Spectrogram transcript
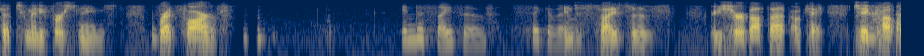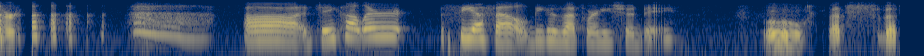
said too many first names. Brett Favre. Indecisive. Sick of it. Indecisive. Are you sure about that? Okay. Jay Cutler. uh, Jay Cutler, CFL, because that's where he should be. Ooh, that's that's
